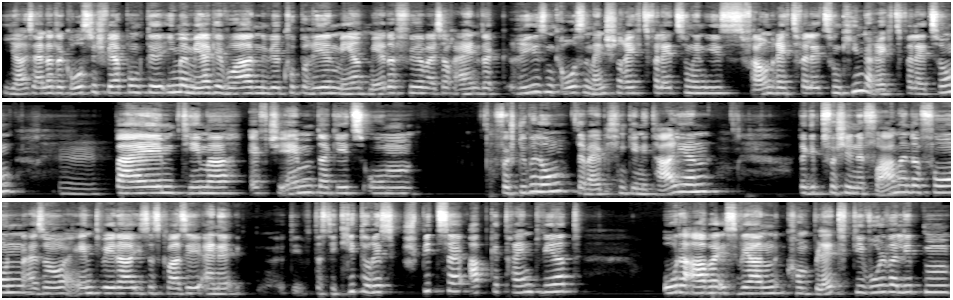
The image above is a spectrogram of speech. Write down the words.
Ja, ist einer der großen Schwerpunkte immer mehr geworden. Wir kooperieren mehr und mehr dafür, weil es auch eine der riesengroßen Menschenrechtsverletzungen ist, Frauenrechtsverletzung, Kinderrechtsverletzung. Mhm. Beim Thema FGM, da geht es um Verstümmelung der weiblichen Genitalien. Da gibt es verschiedene Formen davon. Also entweder ist es quasi eine, dass die Klitorisspitze abgetrennt wird, oder aber es werden komplett die Vulvalippen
